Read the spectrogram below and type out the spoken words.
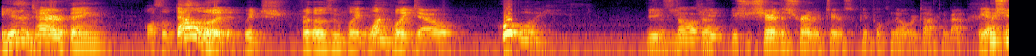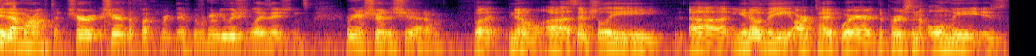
his entire thing also Dalamud which for those who played 1.0 oh boy You, you- Nostalgia? You, you should share this trailer too, so people can know what we're talking about. Yeah. We should do that more often. Share, share the fuck. If we're gonna do visualizations, we're gonna share the shit out of them. But no uh, essentially uh, you know the archetype where the person only is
